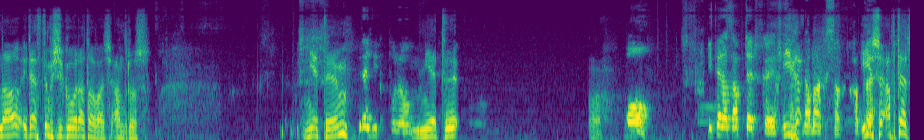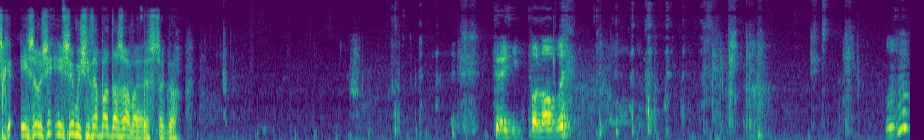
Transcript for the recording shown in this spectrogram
no i teraz ty musisz go uratować, Andrusz. Nie tym, Trening porąb. nie ty. O. O! I teraz apteczkę jeszcze I za- na maksa. HP. I jeszcze apteczkę, i jeszcze musi, jeszcze musi zabandażować jeszcze go. Trening polowy. mhm.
